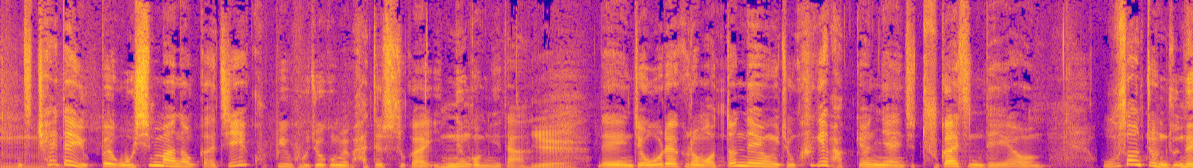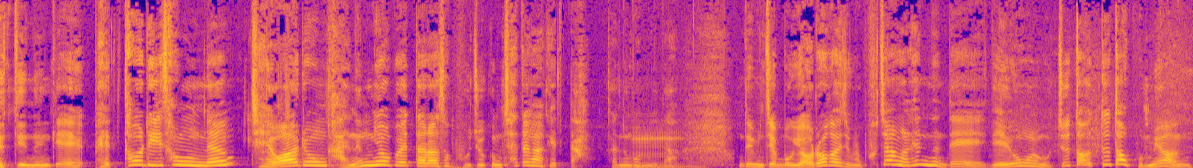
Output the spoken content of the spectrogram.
음. 이제 최대 650만 원까지 국비 보조금을 받을 수가 있는 겁니다. 예. 네, 이제 올해 그럼 어떤 내용이 좀 크게 바뀌었냐 이제 두 가지인데요. 우선 좀 눈에 띄는 게 배터리 성능 재활용 가능 여부에 따라서 보조금 차등하겠다라는 겁니다. 음. 근데 이제 뭐 여러 가지 뭐 포장을 했는데 내용을 뭐 뜯어 뜯어 보면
